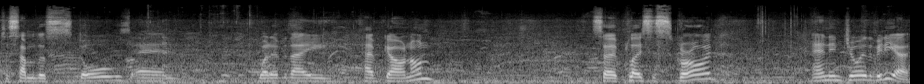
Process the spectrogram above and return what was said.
to some of the stalls and whatever they have going on. So please subscribe and enjoy the video.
